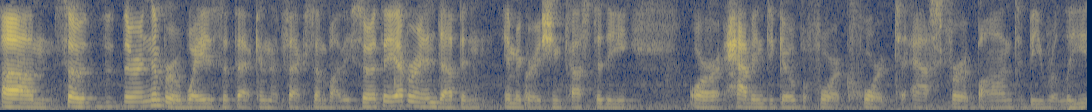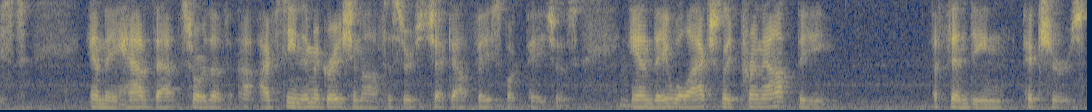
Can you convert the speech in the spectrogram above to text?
Um, so th- there are a number of ways that that can affect somebody. So if they ever end up in immigration custody or having to go before a court to ask for a bond to be released, and they have that sort of, I've seen immigration officers check out Facebook pages, and they will actually print out the offending pictures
